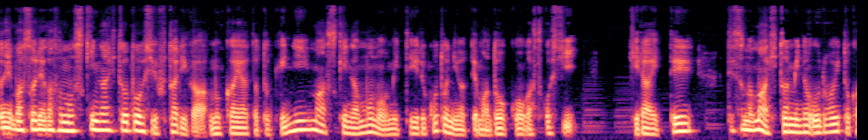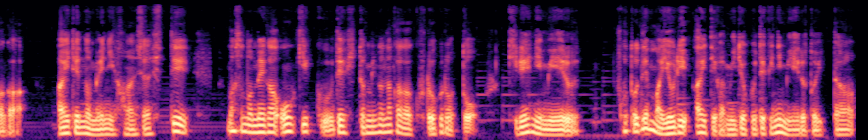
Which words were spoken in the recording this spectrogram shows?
例えばそれがその好きな人同士二人が向かい合った時に、まあ好きなものを見ていることによって、まあ瞳孔が少し開いて、で、そのまあ瞳の潤いとかが相手の目に反射して、まあその目が大きく、で、瞳の中が黒々と綺麗に見えることで、まあより相手が魅力的に見えるといった、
